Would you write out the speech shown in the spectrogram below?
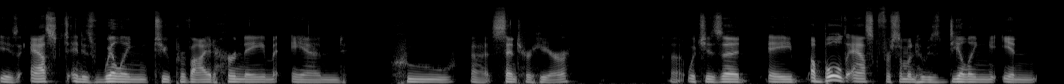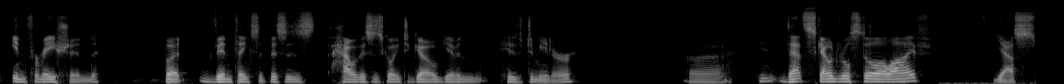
is asked and is willing to provide her name and who uh, sent her here, uh, which is a, a a bold ask for someone who is dealing in information. But Vin thinks that this is how this is going to go, given his demeanor. Uh, that scoundrel still alive? Yes,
